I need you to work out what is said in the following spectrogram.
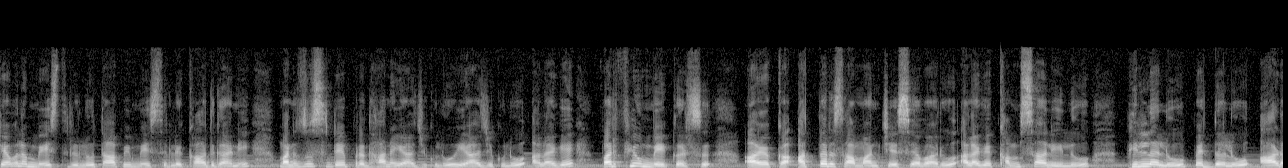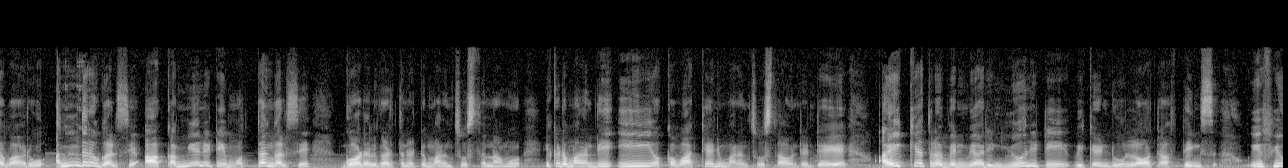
కేవలం మేస్త్రులు తాపీ మేస్త్రులే కాదు కానీ మనం చూస్తుంటే ప్రధాన యాజకులు యాజకులు అలాగే పర్ఫ్యూమ్ మేకర్స్ ఆ యొక్క అత్తరు సామాన్ చేసేవారు అలాగే కంసాలీలు పిల్లలు పెద్దలు ఆడవారు అందరూ కలిసి ఆ కమ్యూనిటీ మొత్తం కలిసి గోడలు కడుతున్నట్టు మనం చూస్తున్నాము. ఇక్కడ మనం ఈ యొక్క వాక్యాన్ని మనం చూస్తూ ఉంటుంటే ఐక్యతలో when we are in unity we can do lot of things if you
